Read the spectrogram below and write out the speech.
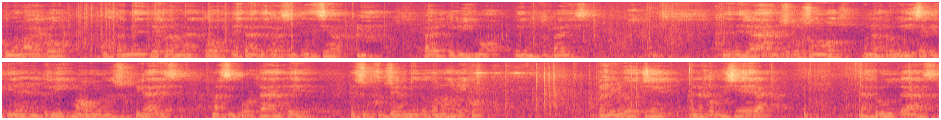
como marco justamente para un acto de tanta trascendencia para el turismo de nuestro país. Desde ya, nosotros somos una provincia que tiene en el turismo uno de sus pilares más importantes de su funcionamiento económico, Bariloche en la cordillera, las rutas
